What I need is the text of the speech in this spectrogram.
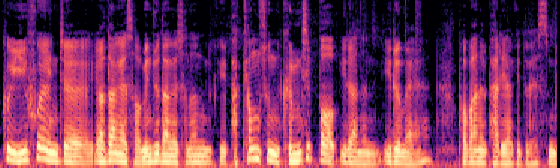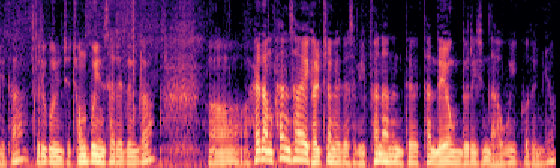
그 이후에 이제 여당에서 민주당에서는 그 박형순 금지법이라는 이름의 법안을 발의하기도 했습니다. 그리고 이제 정부 인사라든가 어 해당 판사의 결정에 대해서 비판하는 듯한 내용들이 지금 나오고 있거든요.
